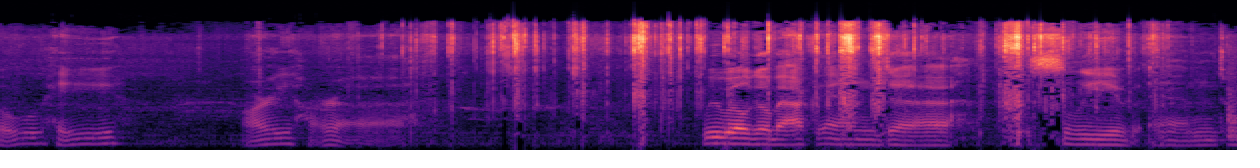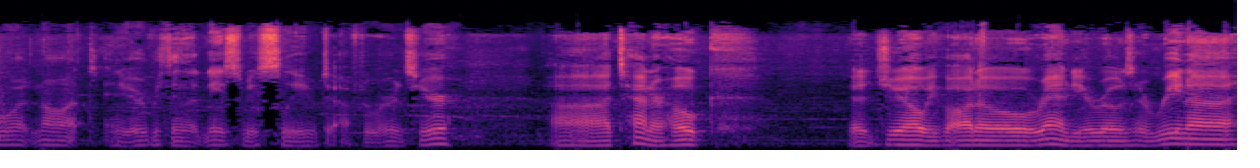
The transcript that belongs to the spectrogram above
Kohei Arihara. We will go back and uh, sleeve and whatnot, and everything that needs to be sleeved afterwards here. Uh, Tanner Houck, Joey Votto, Randy Arozarena,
